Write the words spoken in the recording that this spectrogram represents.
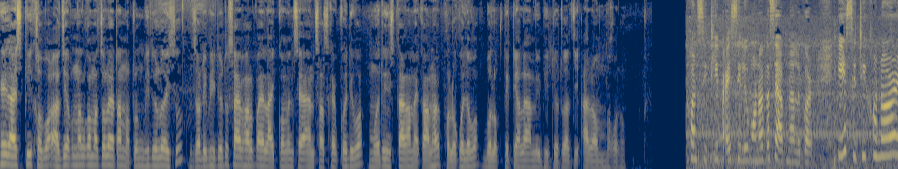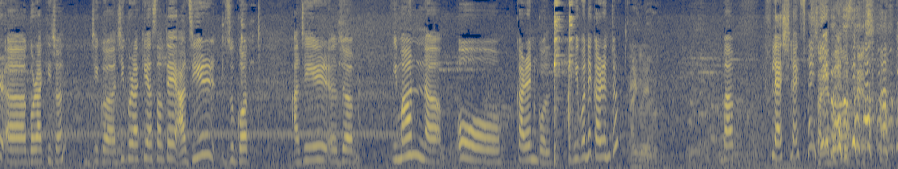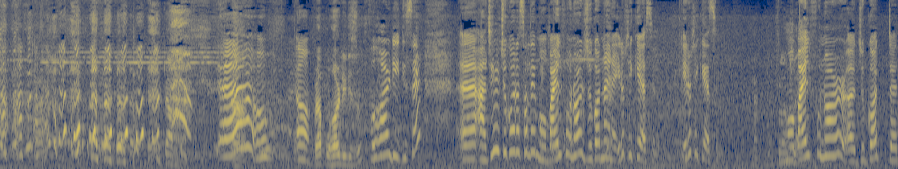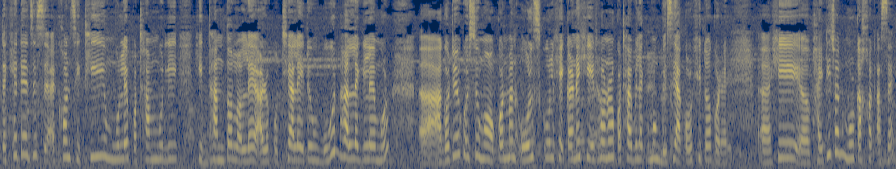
সেই গাইজ কি খবৰ? আজি আপোনালোকৰ মাজলৈ এটা নতুন ভিডিঅ' লৈ আহিছোঁ। যদি ভিডিঅ'টো চাই ভাল পায় like comment share and subscribe কৰি দিব। মোৰ এইটো ইনষ্টাগ্ৰাম একাউণ্ট হয় ফ'ল' কৰি ল'ব। ব'লক তেতিয়াহ'লে আমি ভিডিঅ'টো আজি আৰম্ভ কৰোঁ। এখন চিঠি পাইছিলোঁ মনত আছে আপোনালোকৰ? সেই চিঠিখনৰ গৰাকীজন যি যিগৰাকী আচলতে আজিৰ যুগত আজিৰ ইমান অ' কাৰেণ্ট গ'ল। আহিবনে কাৰেণ্টটো বা ফ্লেছ লাইট পোহৰ দি দিছো। পোহৰ দি দিছে। আজিৰ যুগত আচলতে মোবাইল ফোনৰ যুগত নাই নাই এইটো ঠিকেই আছিল। এইটো ঠিকেই আছিল। মোবাইল ফোনৰ যুগত তেখেতে যে এখন চিঠি মোলৈ পঠাম বুলি সিদ্ধান্ত ল'লে আৰু পঠিয়ালে এইটো বহুত ভাল লাগিলে মোৰ। আগতেও কৈছোঁ মই অকণমান অ'ল্ড স্কুল সেইকাৰণে সেই ধৰণৰ কথাবিলাকে মোক বেছি আকৰ্ষিত কৰে। সেই ভাইটিজন মোৰ কাষত আছে।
